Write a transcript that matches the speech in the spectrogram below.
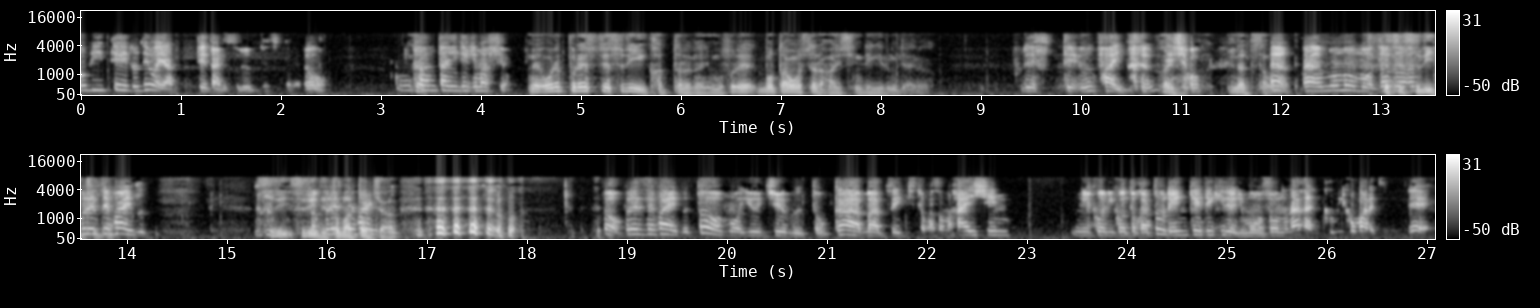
遊び程度ではやってたりするんですけれど、簡単にできますよ。ね、俺プレステ3買ったら何？もうそれボタン押したら配信できるみたいな。プレステ5でしょ、なってたもん。うん。あ、もうもうもう、その3プレステ5。3、3で止まっとんちゃう？そう、プレステ5と、もう YouTube とか、まあ Twitch とか、その配信、ニコニコとかと連携できるように、もうその中に組み込まれてるんで、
